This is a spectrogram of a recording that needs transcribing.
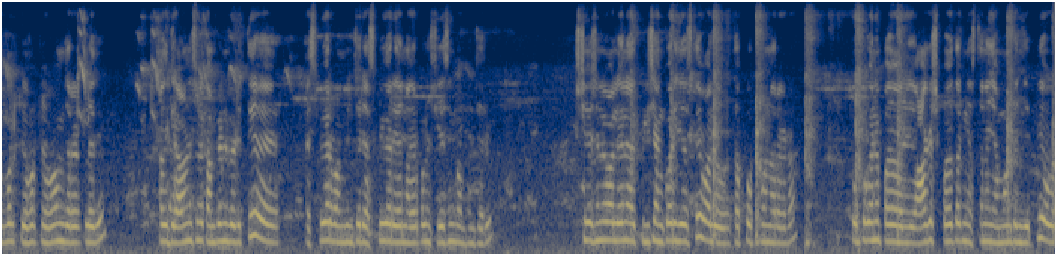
ఎవరికి ఎవరికి ఇవ్వడం జరగట్లేదు. అది గ్రామ నుంచి కంప్లైంట్ పెడితే ఎస్పీ గారు పంపించారు. ఎస్పీ గారు నగరపాలెం స్టేషన్ పంపించారు. స్టేషన్లో వాళ్ళు ఏమైనా పిలిచి ఎంక్వైరీ చేస్తే వాళ్ళు తప్పు ఒప్పుకున్నారు అక్కడ. ఒప్పుకొని ప ఆగస్టు పదో తారీఖున ఇస్తాను అమౌంట్ అని చెప్పి ఒక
